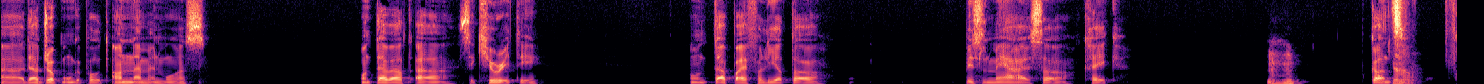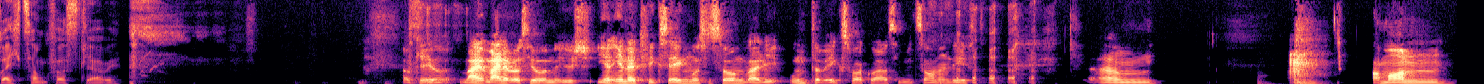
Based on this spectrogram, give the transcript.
äh, der Jobangebot annehmen muss. Und der wird äh, Security. Und dabei verliert er ein bisschen mehr als er kriegt. Mhm. Ganz Genau. frech zusammengefasst, glaube ich. Okay, meine, meine Version ist, ich, ich nicht viel gesehen, muss ich sagen, weil ich unterwegs war quasi mit Sonnenlicht. ähm, ein Mann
